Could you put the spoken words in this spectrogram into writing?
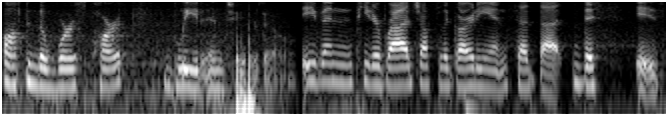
often the worst parts bleed into Brazil. Even Peter Bradshaw for The Guardian said that this is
